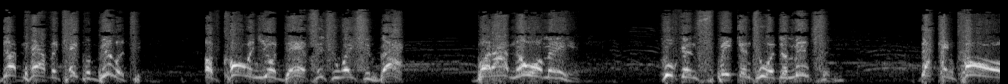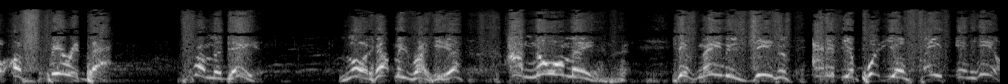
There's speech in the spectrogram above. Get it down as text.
doesn't have the capability of calling your dead situation back. But I know a man who can speak into a dimension that can call a spirit back from the dead. Lord, help me right here. I know a man his name is Jesus. And if you put your faith in him,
